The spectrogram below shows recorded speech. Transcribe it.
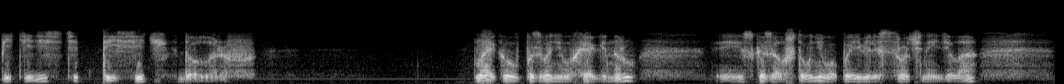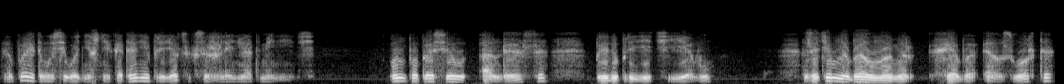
50 тысяч долларов. Майкл позвонил Хегенеру, и сказал, что у него появились срочные дела, поэтому сегодняшнее катание придется, к сожалению, отменить. Он попросил Андреаса предупредить Еву, Затем набрал номер Хэба Элсворта,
